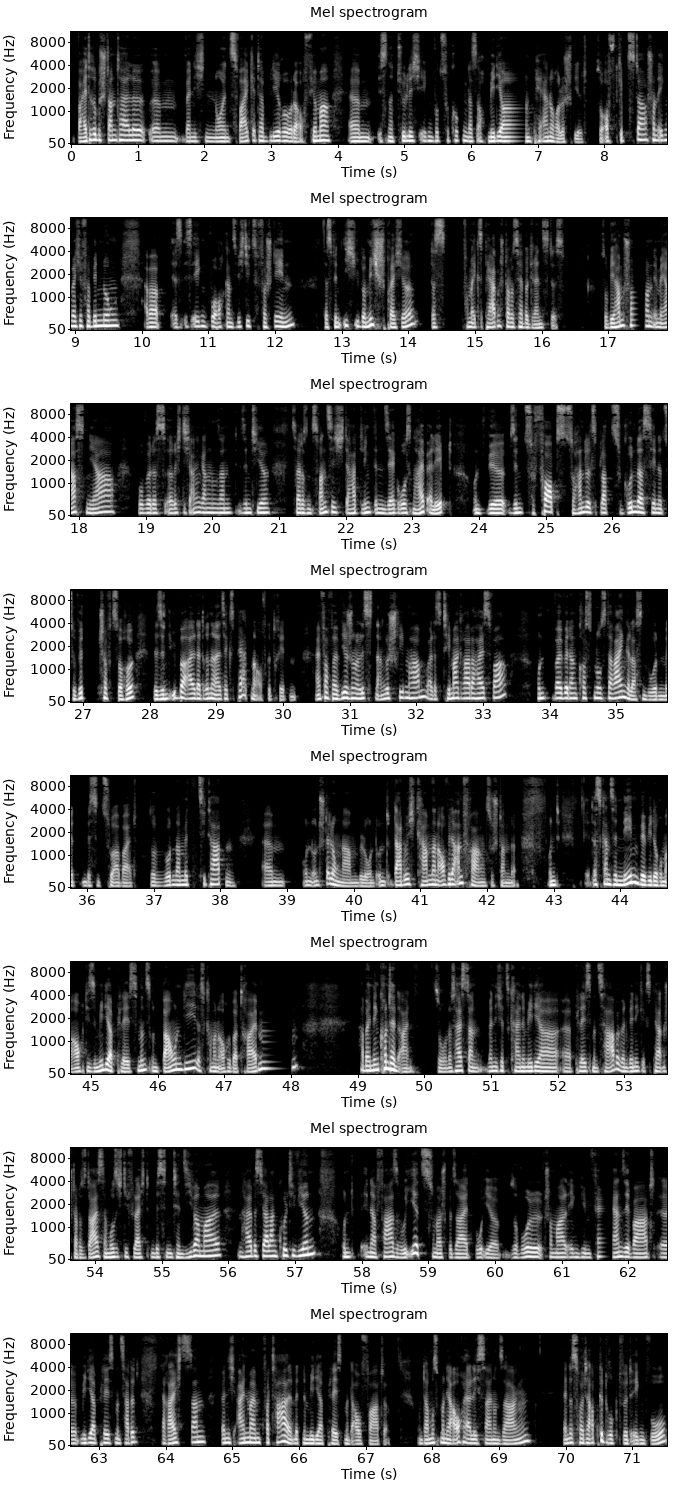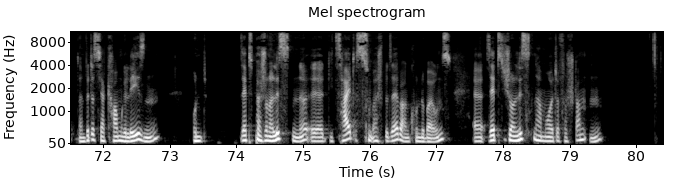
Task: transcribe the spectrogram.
Weitere Bestandteile, ähm, wenn ich einen neuen Zweig etabliere oder auch Firma, ähm, ist natürlich irgendwo zu gucken, dass auch Media und PR eine Rolle spielt. So oft gibt es da schon irgendwelche Verbindungen, aber es ist irgendwo auch ganz wichtig zu verstehen, dass wenn ich über mich spreche, das vom Expertenstatus her begrenzt ist. So, wir haben schon im ersten Jahr wo wir das äh, richtig angegangen sind, hier 2020, da hat LinkedIn einen sehr großen Hype erlebt und wir sind zu Forbes, zu Handelsblatt, zu Gründerszene, zur Wirtschaftswoche, wir sind überall da drinnen als Experten aufgetreten. Einfach weil wir Journalisten angeschrieben haben, weil das Thema gerade heiß war und weil wir dann kostenlos da reingelassen wurden mit ein bisschen Zuarbeit. So, wir wurden dann mit Zitaten ähm, und, und Stellungnahmen belohnt. Und dadurch kamen dann auch wieder Anfragen zustande. Und das Ganze nehmen wir wiederum auch, diese Media Placements, und bauen die, das kann man auch übertreiben, aber in den Content ein. So, das heißt dann, wenn ich jetzt keine Media äh, Placements habe, wenn wenig Expertenstatus da ist, dann muss ich die vielleicht ein bisschen intensiver mal ein halbes Jahr lang kultivieren. Und in der Phase, wo ihr jetzt zum Beispiel seid, wo ihr sowohl schon mal irgendwie im Fernseh wart, äh, Media Placements hattet, da reicht es dann, wenn ich einmal im Quartal mit einem Media Placement aufwarte. Und da muss man ja auch ehrlich sein und sagen, wenn das heute abgedruckt wird irgendwo, dann wird es ja kaum gelesen. Und selbst bei Journalisten, ne, äh, die Zeit ist zum Beispiel selber ein Kunde bei uns, äh, selbst die Journalisten haben heute verstanden,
